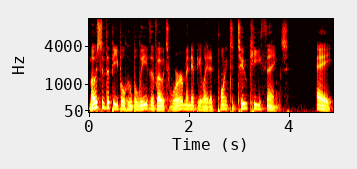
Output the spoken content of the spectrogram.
Most of the people who believe the votes were manipulated point to two key things. A.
